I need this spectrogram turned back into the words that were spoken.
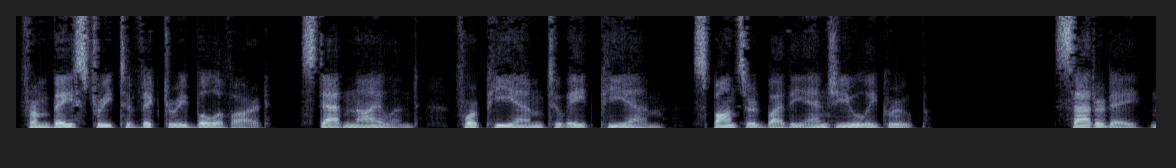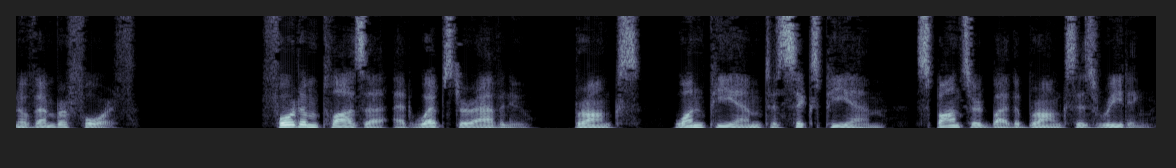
from Bay Street to Victory Boulevard, Staten Island, 4 p.m. to 8 p.m., sponsored by the Angiuli Group. Saturday, November 4th. Fordham Plaza at Webster Avenue, Bronx, 1 p.m. to 6 p.m., sponsored by the Bronx is Reading.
